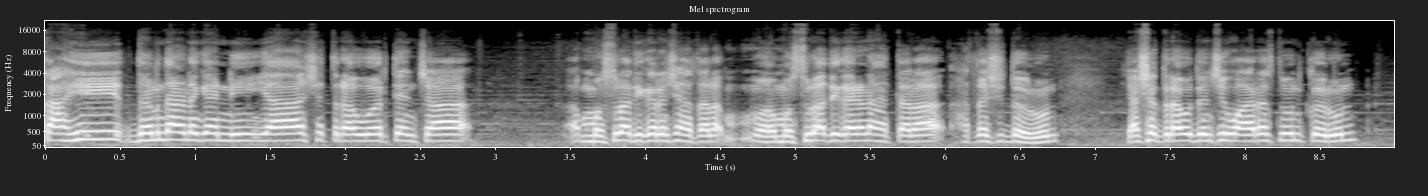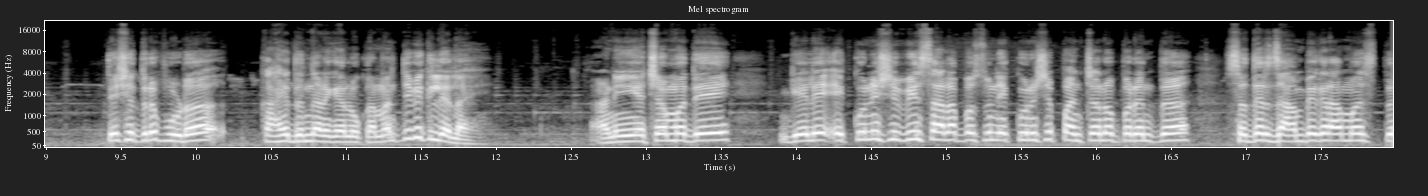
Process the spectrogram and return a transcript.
काही धनदाणग्यांनी या क्षेत्रावर त्यांच्या महसूल अधिकाऱ्यांच्या हाताला म- महसूल अधिकाऱ्यांना हाताला हाताशी धरून या क्षेत्रावर त्यांची वारस नोंद करून ते क्षेत्र पुढं काही धनदांडग्या लोकांना ते विकलेलं आहे. आणि याच्यामध्ये गेले एकोणीसशे वीस सालापासून एकोणीसशे पंच्याण्णवपर्यंत सदर जांभे ग्रामस्थ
